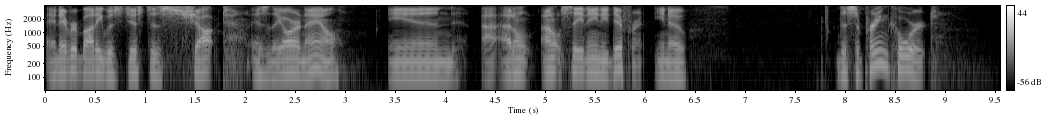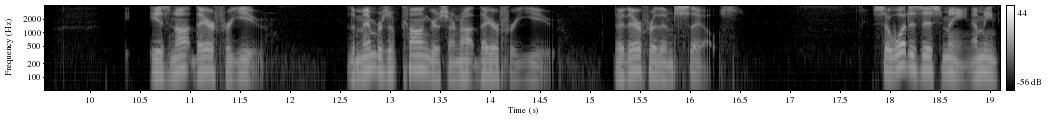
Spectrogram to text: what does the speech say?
and everybody was just as shocked as they are now. And I, I don't I don't see it any different. You know, the Supreme Court is not there for you. The members of Congress are not there for you. They're there for themselves. So what does this mean? I mean,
